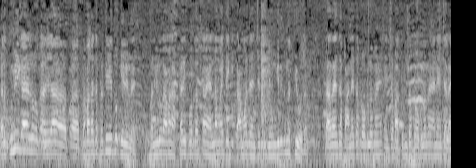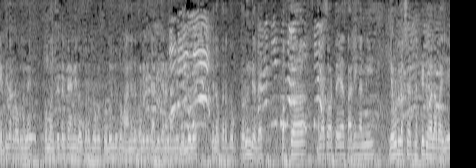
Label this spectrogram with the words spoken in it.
कारण तुम्ही काय लोक या प्रभागाचं प्रतिनिधित्व केलेलं आहे. पण ही लोक आम्हाला हक्काने फोडतात कारण यांना माहिती आहे की कामं त्यांच्याकडे घेऊन गेली तर नक्की होतात. तर आता यांचा पाण्याचा प्रॉब्लेम आहे यांच्या बाथरूमचा प्रॉब्लेम आहे आणि यांच्या लाईटीचा प्रॉब्लेम आहे. तो मनसेतर्फे आम्ही लवकरात लवकर सोडून देतो महानगरपालिकेच्या अधिकाऱ्यांना आम्ही बोललेलो आहे. ते लवकरात लवकर करून देत आहेत. फक्त मला असं वाटतं या स्थानिकांनी एवढं लक्षात नक्की ठेवायला पाहिजे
